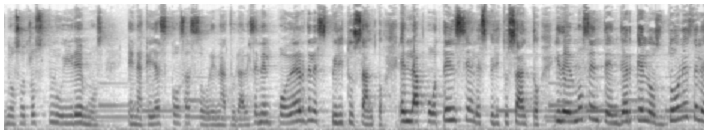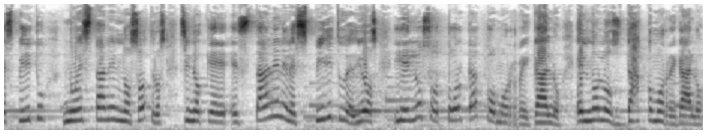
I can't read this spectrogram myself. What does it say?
nosotros fluiremos en aquellas cosas sobrenaturales, en el poder del Espíritu Santo, en la potencia del Espíritu Santo. Y debemos entender que los dones del Espíritu no están en nosotros, sino que están en el Espíritu de Dios y Él los otorga como regalo. Él no los da como regalo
